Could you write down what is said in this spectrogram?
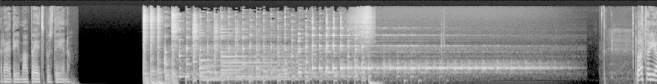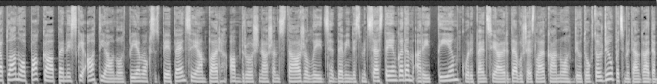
raidījumā pēcpusdiena. Latvijā plāno pakāpeniski atjaunot piemaksas pie pensijām par apdrošināšanas stāžu līdz 96. gadam arī tiem, kuri pensijā ir devušies laikā no 2012. gada.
